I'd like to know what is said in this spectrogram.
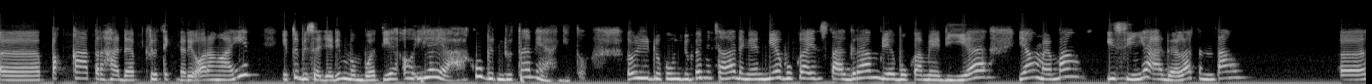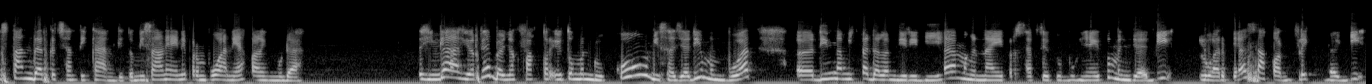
eh, peka terhadap kritik dari orang lain itu bisa jadi membuat dia oh iya ya aku gendutan ya gitu. Lalu didukung juga misalnya dengan dia buka Instagram dia buka media yang memang isinya adalah tentang eh, standar kecantikan gitu. Misalnya ini perempuan ya paling mudah sehingga akhirnya banyak faktor itu mendukung bisa jadi membuat eh, dinamika dalam diri dia mengenai persepsi tubuhnya itu menjadi luar biasa konflik bagi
